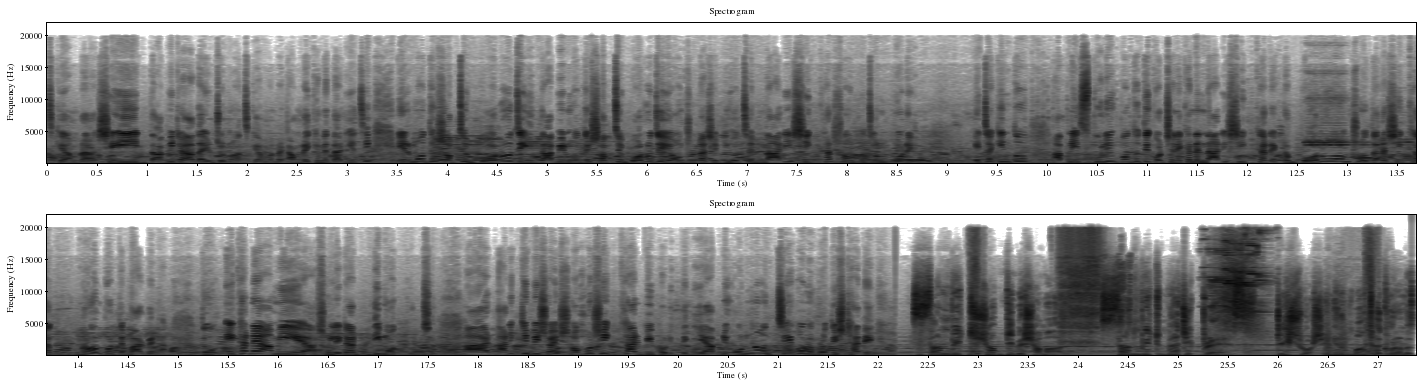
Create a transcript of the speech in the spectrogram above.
আজকে আমরা সেই দাবিটা আদায়ের জন্য আজকে আমরা আমরা এখানে দাঁড়িয়েছি। এর মধ্যে সবচেয়ে বড় যেই দাবির মধ্যে সবচেয়ে বড় যেই অংশটা সেটি হচ্ছে নারী শিক্ষার সংকোচন করে। এটা কিন্তু আপনি স্কুলিং পদ্ধতি করছেন এখানে নারী শিক্ষার একটা বড় অংশ তারা শিক্ষা গ্রহণ করতে পারবে না। তো এখানে আমি আসলে এটা দ্বিমত করছি। আর আরেকটি বিষয় সহশিক্ষার বিপরীতে গিয়ে আপনি অন্য যে কোনো প্রতিষ্ঠানে। সানবিট সব দিবে সামাল। সানবিট ম্যাজিক প্রেস। ডিশওয়াশিং এর মাথা ঘোরানো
